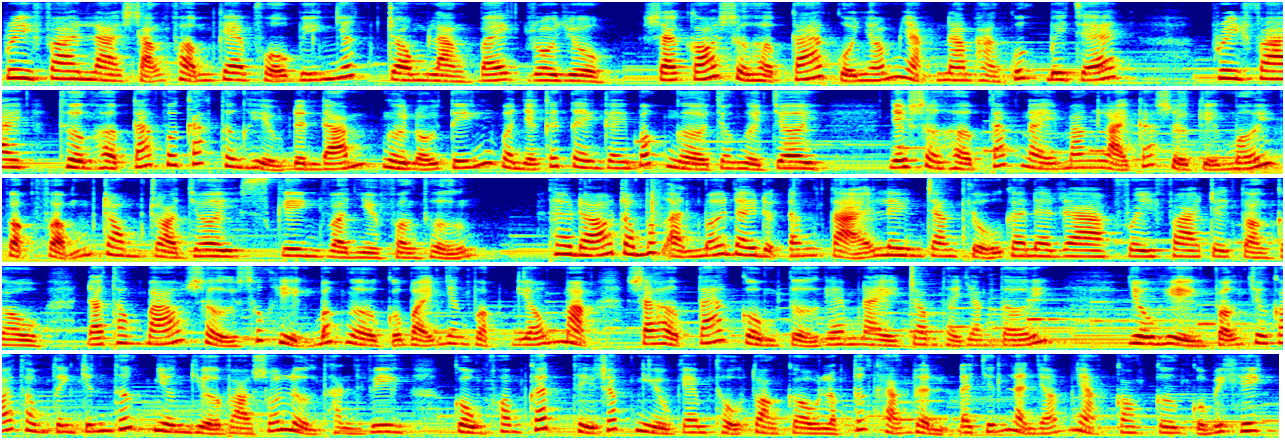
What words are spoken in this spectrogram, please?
Refine là sản phẩm game phổ biến nhất trong làng Battle Royale, sẽ có sự hợp tác của nhóm nhạc nam Hàn Quốc BTS. Free thường hợp tác với các thương hiệu đình đám, người nổi tiếng và những cái tên gây bất ngờ cho người chơi. Những sự hợp tác này mang lại các sự kiện mới, vật phẩm trong trò chơi, skin và nhiều phần thưởng. Theo đó, trong bức ảnh mới đây được đăng tải lên trang chủ Ganera Free Fire trên toàn cầu, đã thông báo sự xuất hiện bất ngờ của 7 nhân vật giấu mặt sẽ hợp tác cùng tựa game này trong thời gian tới. Dù hiện vẫn chưa có thông tin chính thức nhưng dựa vào số lượng thành viên cùng phong cách thì rất nhiều game thủ toàn cầu lập tức khẳng định đây chính là nhóm nhạc con cưng của Big Hit.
